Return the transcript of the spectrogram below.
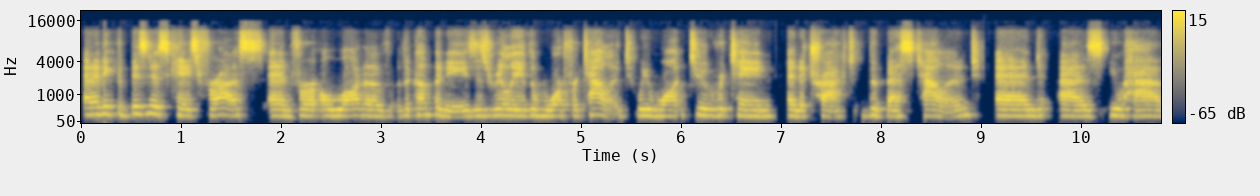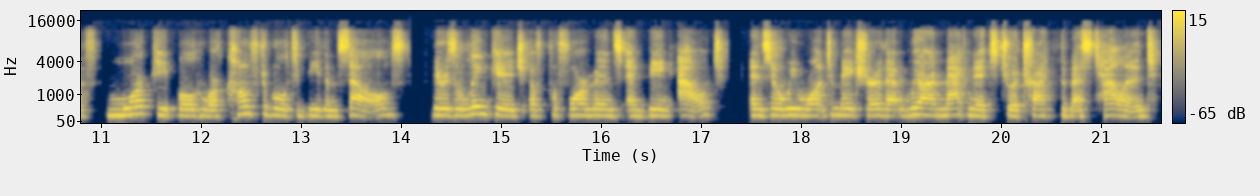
And I think the business case for us and for a lot of the companies is really the war for talent. We want to retain and attract the best talent. And as you have more people who are comfortable to be themselves, there is a linkage of performance and being out. And so we want to make sure that we are a magnet to attract the best talent,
